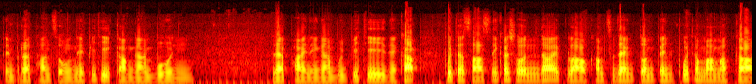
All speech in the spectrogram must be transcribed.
เป็นประธานสงฆ์ในพิธีกรรมงานบุญ และภายในงานบุญพิธีนะครับ พุทธศาสนิกชนได้กล่าวคำแสดงตนเป็นพุทธมามกะ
